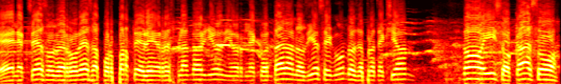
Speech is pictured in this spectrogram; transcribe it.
El exceso de rudeza por parte de Resplandor Junior. Le contaron los 10 segundos de protección. No hizo caso.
